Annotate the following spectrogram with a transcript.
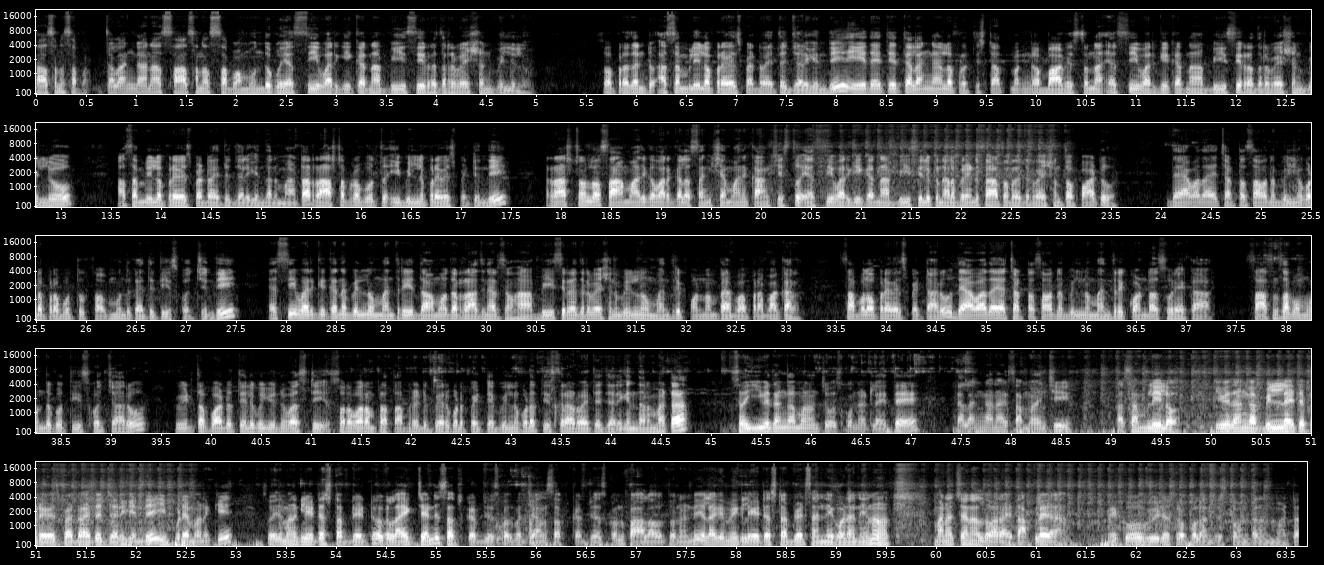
శాసనసభ తెలంగాణ శాసనసభ ముందుకు ఎస్సీ వర్గీకరణ బీసీ రిజర్వేషన్ బిల్లులు. సో ప్రజెంట్ అసెంబ్లీలో ప్రవేశపెట్టడం అయితే జరిగింది. ఏదైతే తెలంగాణలో ప్రతిష్టాత్మకంగా భావిస్తున్న ఎస్సీ వర్గీకరణ బీసీ రిజర్వేషన్ బిల్లు అసెంబ్లీలో ప్రవేశపెట్టడం అయితే జరిగిందనమాట రాష్ట్ర ప్రభుత్వం ఈ బిల్లును ప్రవేశపెట్టింది. రాష్ట్రంలో సామాజిక వర్గాల సంక్షేమాన్ని కాంక్షిస్తూ ఎస్సీ వర్గీకరణ బీసీలకు నలభై రెండు శాతం రిజర్వేషన్తో పాటు దేవాదాయ చట్ట సవరణ బిల్లును కూడా ప్రభుత్వం సభ ముందుకైతే తీసుకొచ్చింది. ఎస్సీ వర్గీకరణ బిల్లును మంత్రి దామోదర్ రాజనరసింహ బీసీ రిజర్వేషన్ బిల్లును మంత్రి పొన్నం ప్రభా ప్రభాకర్ సభలో ప్రవేశపెట్టారు. దేవాదాయ చట్ట సవరణ బిల్లును మంత్రి కొండా సురేఖ శాసనసభ ముందుకు తీసుకొచ్చారు. వీటితో పాటు తెలుగు యూనివర్సిటీ సురవరం ప్రతాప్ రెడ్డి పేరు కూడా పెట్టే బిల్లును కూడా తీసుకురావడం అయితే జరిగిందనమాట. సో ఈ విధంగా మనం చూసుకున్నట్లయితే తెలంగాణకు సంబంధించి అసెంబ్లీలో ఈ విధంగా బిల్ అయితే ప్రవేశపెట్టడం అయితే జరిగింది. ఇప్పుడే మనకి సో ఇది మనకి లేటెస్ట్ అప్డేట్. ఒక లైక్ చేయండి సబ్స్క్రైబ్ చేసుకోండి మన ఛానల్ సబ్స్క్రైబ్ చేసుకొని ఫాలో అవుతానండి ఇలాగే మీకు లేటెస్ట్ అప్డేట్స్ అన్నీ కూడా నేను మన ఛానల్ ద్వారా అయితే అప్లై మీకు వీడియోస్ రూపంలో అందిస్తూ ఉంటాను అనమాట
